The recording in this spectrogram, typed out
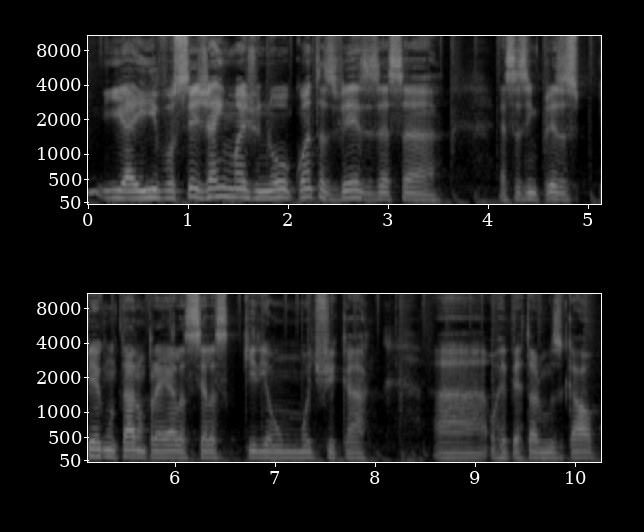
E aí você já imaginou quantas vezes essa, essas empresas perguntaram para elas se elas queriam modificar a, o repertório musical?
